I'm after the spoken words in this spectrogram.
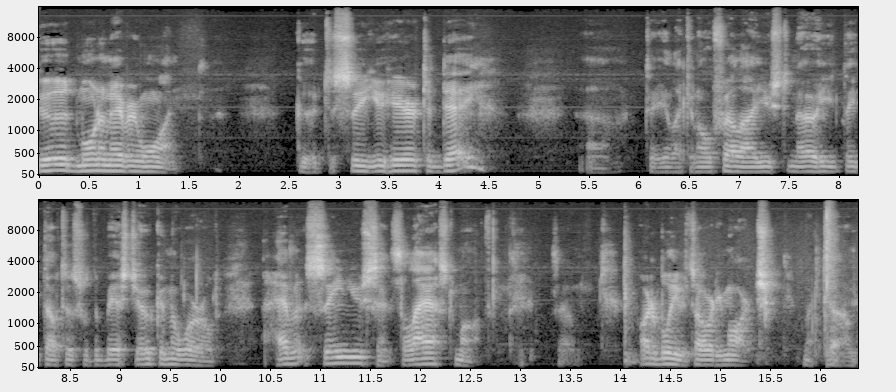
Good morning, everyone. Good to see you here today. Uh, tell you, like an old fella I used to know, he, he thought this was the best joke in the world. I haven't seen you since last month. So, hard to believe it's already March. But um,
